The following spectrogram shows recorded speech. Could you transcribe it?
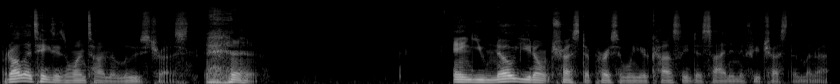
But all it takes is one time to lose trust. and you know you don't trust a person when you're constantly deciding if you trust them or not.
